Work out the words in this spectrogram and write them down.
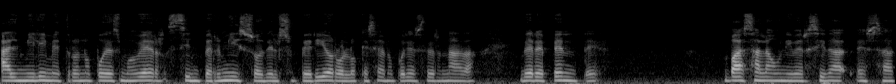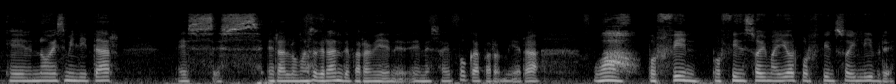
al milímetro, no puedes mover sin permiso del superior o lo que sea, no puedes hacer nada. De repente vas a la universidad, esa que no es militar, es, era lo más grande para mí en, esa época. Para mí era, wow, por fin, por fin soy mayor, por fin soy libre.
